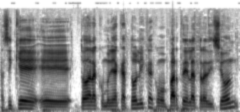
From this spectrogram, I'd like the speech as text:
Así que eh, toda la comunidad católica, como parte de la tradición,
